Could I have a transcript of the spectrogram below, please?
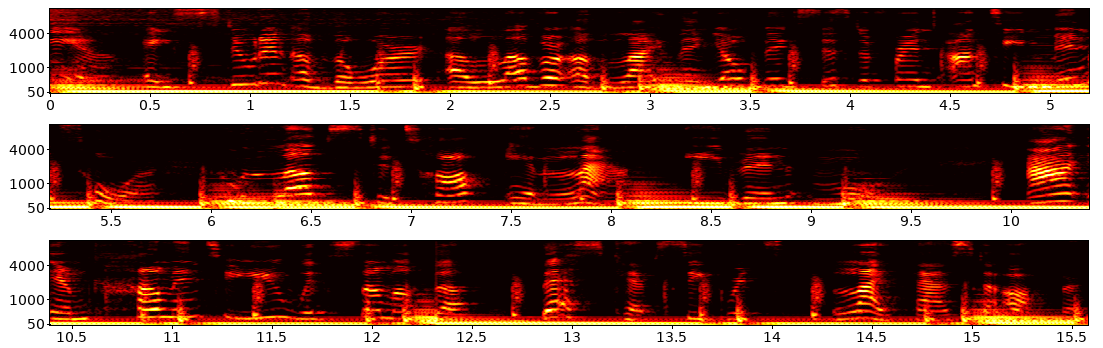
am a student of the word, a lover of life, and your big sister friend, auntie mentor who loves to talk and laugh even more. I am coming to you with some of the best kept secrets life has to offer.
